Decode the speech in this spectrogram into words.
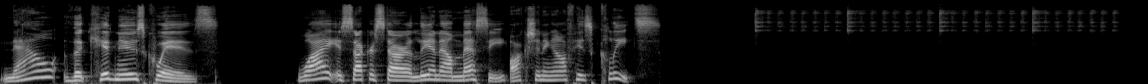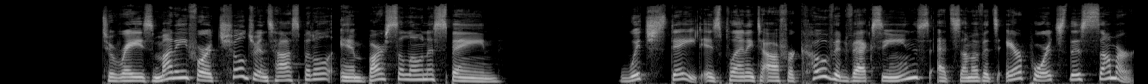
Now, the Kid News quiz. Why is soccer star Lionel Messi auctioning off his cleats? To raise money for a children's hospital in Barcelona, Spain. Which state is planning to offer COVID vaccines at some of its airports this summer?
